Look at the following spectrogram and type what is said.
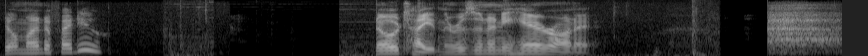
Don't mind if I do. No, Titan, there isn't any hair on it. Can't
